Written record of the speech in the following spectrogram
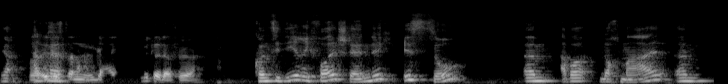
Ja, so ist es dann ein geeignetes Mittel dafür. Konzidiere ich vollständig, ist so. Ähm, aber nochmal, ähm,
